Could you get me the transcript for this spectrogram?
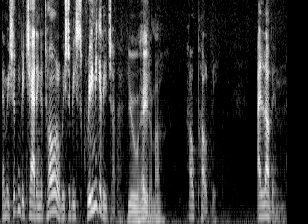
Then we shouldn't be chatting at all. We should be screaming at each other. You hate him, huh? How pulpy. I love him.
